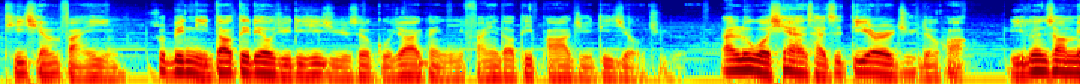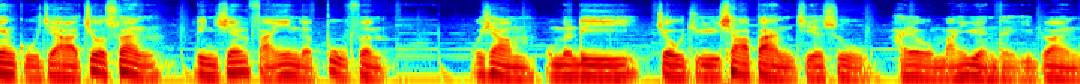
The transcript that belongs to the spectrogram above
提前反应。说不定你到第六局、第七局的时候，股价可能已经反应到第八局、第九局了。但如果现在才是第二局的话，理论上面股价就算领先反应的部分，我想我们离九局下半结束还有蛮远的一段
